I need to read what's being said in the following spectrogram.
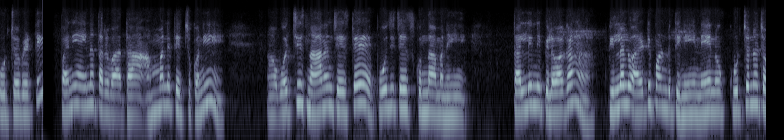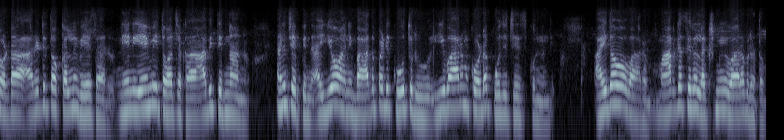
కూర్చోబెట్టి పని అయిన తర్వాత అమ్మని తెచ్చుకొని వచ్చి స్నానం చేస్తే పూజ చేసుకుందామని తల్లిని పిలవగా పిల్లలు అరటి పండు తిని నేను కూర్చున్న చోట అరటి తొక్కల్ని వేశారు. నేను ఏమీ తోచక అవి తిన్నాను. అని చెప్పింది. అయ్యో అని బాధపడి కూతురు ఈ వారం కూడా పూజ చేసుకున్నది. ఐదవ వారం మార్గశిర లక్ష్మీ వార వ్రతం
